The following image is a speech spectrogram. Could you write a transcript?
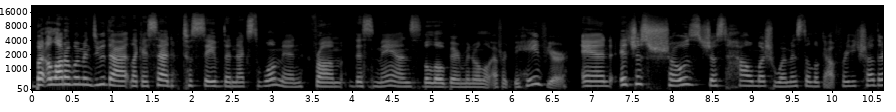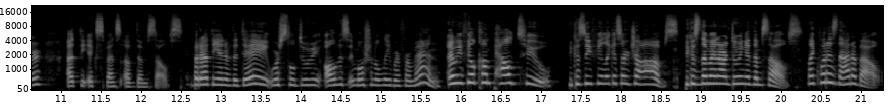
But a lot of women do that, like I said, to save the next woman from this man's below bare minimum effort behavior. And it just shows just how much women still look out for each other at the expense of of themselves. But at the end of the day, we're still doing all this emotional labor for men. And we feel compelled to because we feel like it's our jobs, because the men aren't doing it themselves. Like, what is that about?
